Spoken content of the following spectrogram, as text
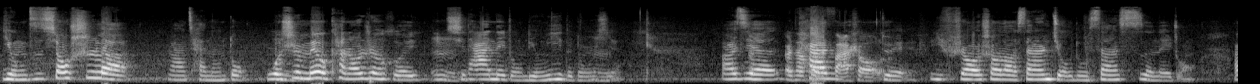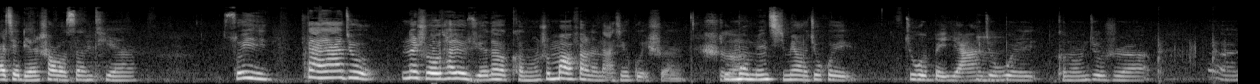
影子消失了，然后才能动。我是没有看到任何嗯其他那种灵异的东西，而且而他发烧了，对一烧烧到三十九度三四那种，而且连烧了三天，所以大家就那时候他就觉得可能是冒犯了哪些鬼神，就莫名其妙就会就会被压，嗯就会可能就是呃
